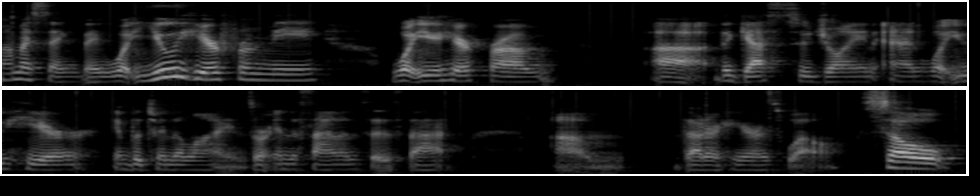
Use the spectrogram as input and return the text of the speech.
am I saying? They what you hear from me, what you hear from uh, the guests who join, and what you hear in between the lines or in the silences that um, that are here as well. So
